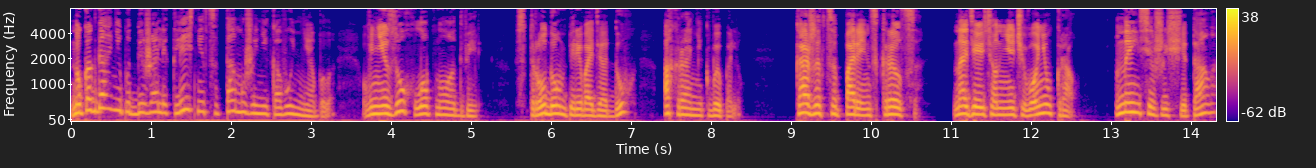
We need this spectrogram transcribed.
но когда они подбежали к лестнице, там уже никого не было. Внизу хлопнула дверь. С трудом переводя дух, охранник выпалил. «Кажется, парень скрылся. Надеюсь, он ничего не украл». Нэнси же считала,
